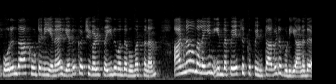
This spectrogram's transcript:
பொருந்தா கூட்டணி என எதிர்க்கட்சிகள் செய்து வந்த விமர்சனம் அண்ணாமலையின் இந்த பேச்சுக்கு பின் தவிடுபடியானது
